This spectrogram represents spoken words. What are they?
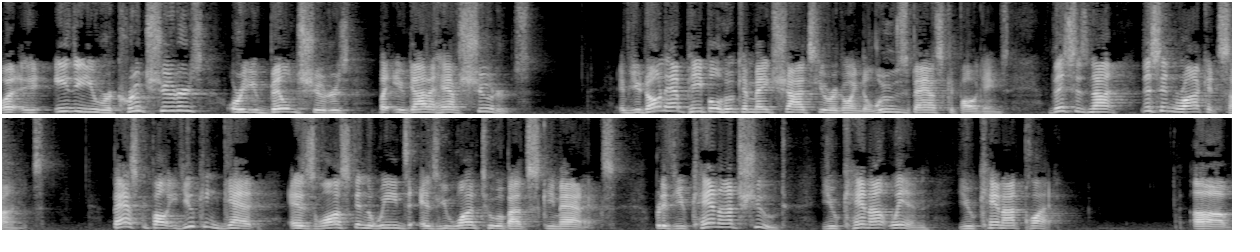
Either you recruit shooters or you build shooters, but you got to have shooters. If you don't have people who can make shots, you are going to lose basketball games. This is not, this isn't rocket science. Basketball, you can get as lost in the weeds as you want to about schematics. But if you cannot shoot, you cannot win, you cannot play. Uh,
